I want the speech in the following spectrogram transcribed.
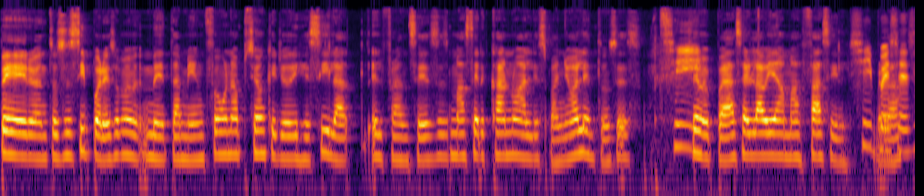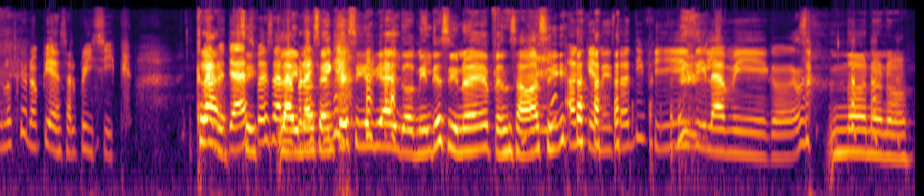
Pero entonces sí, por eso me, también fue una opción que yo dije, sí, la, el francés es más cercano al español, entonces se me puede hacer la vida más fácil. Sí, pues es lo que uno piensa al principio. Claro, ya después a la, la inocente Silvia del 2019 pensaba así. Aunque no es tan difícil, amigos. No, no, no.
